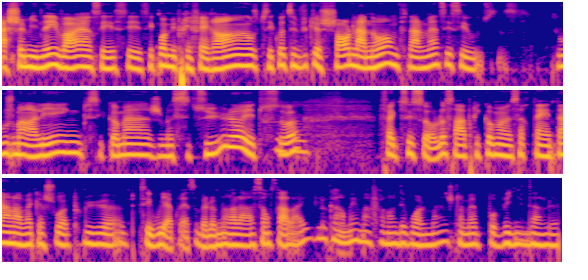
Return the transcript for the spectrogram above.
à cheminer vers c'est, quoi mes préférences, puis c'est quoi, tu vu que je sors de la norme, finalement, c'est, où- où je m'enligne, puis c'est comment je me situe, là, et tout ça. Mhm. Fait que, c'est ça, là, ça a pris comme un certain temps là, avant que je sois plus... euh, puis tu sais, oui, après ça, ben, là, une relation, ça l'aide, là, quand même, à faire un dévoilement. Je ne même pas vivre dans le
